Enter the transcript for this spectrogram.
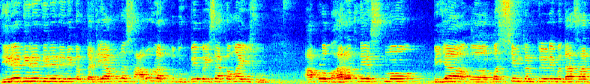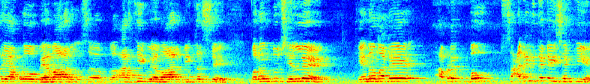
ધીરે ધીરે ધીરે ધીરે કરતા જે આપણને સારું લાગતું હતું, બે પૈસા કમાઈશું, આપણો ભારત દેશનો બીજા પશ્ચિમ કન્ટ્રીઓની બધા સાથે આપણો વ્યવહાર આર્થિક વ્યવહાર વિકસશે. પરંતુ છેલ્લે એના માટે આપણે બહુ સારી રીતે કહી શકીએ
